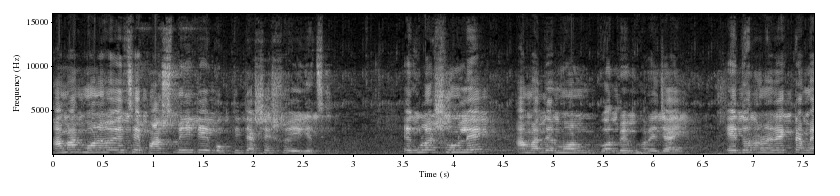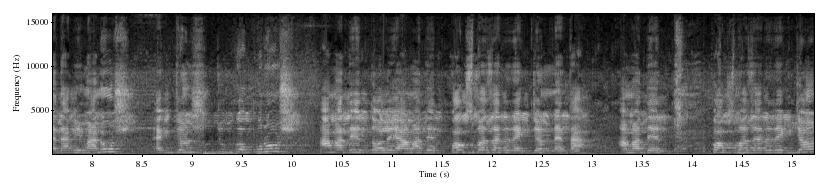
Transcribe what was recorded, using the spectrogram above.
আমার মনে হয়েছে পাঁচ মিনিটে বক্তৃতা শেষ হয়ে গেছে। এগুলো শুনলে আমাদের মন গর্বে ভরে যায়। এ ধরনের একটা মেধাবী মানুষ, একজন সুযোগ্য পুরুষ, আমাদের দলে, আমাদের কক্সবাজারের একজন নেতা, আমাদের কক্সবাজারের একজন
